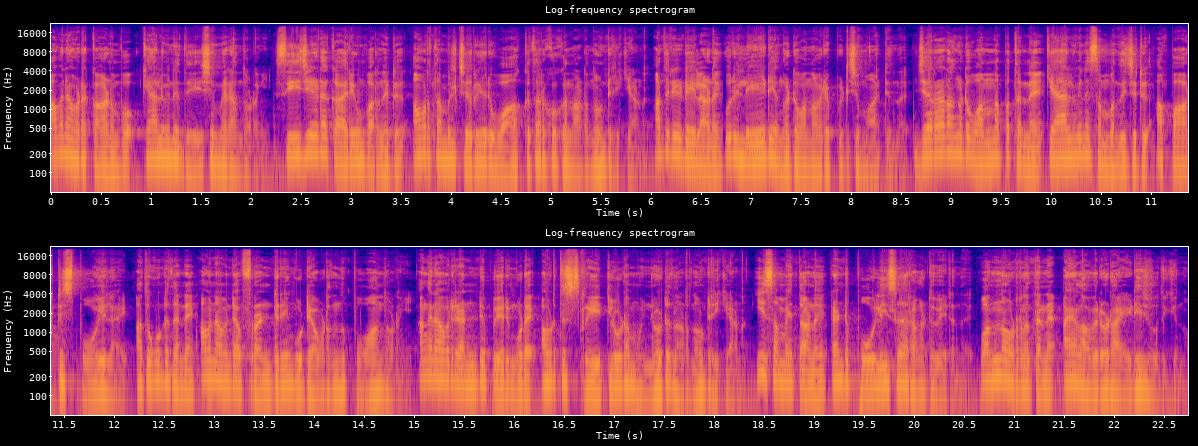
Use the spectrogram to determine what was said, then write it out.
അവൻ അവിടെ കാണുമ്പോൾ കാൽവിന് ദേഷ്യം വരാൻ തുടങ്ങി. സി ജിയുടെ കാര്യവും പറഞ്ഞിട്ട് അവർ തമ്മിൽ ചെറിയൊരു വാക്കുതർക്കമൊക്കെ നടന്നുകൊണ്ടിരിക്കുകയാണ്. അതിനിടയിലാണ് ഒരു ലേഡി അങ്ങോട്ട് വന്ന് അവരെ പിടിച്ചു മാറ്റുന്നത്. ജെറാഡ് അങ്ങോട്ട് വന്നപ്പോൾ തന്നെ കാൽവിനെ സംബന്ധിച്ചിട്ട് ആ പാർട്ടി സ്പോയിലായി അതുകൊണ്ട് തന്നെ അവൻ അവന്റെ ഫ്രണ്ടിനെയും കൂട്ടി അവിടെ നിന്ന് പോകാൻ തുടങ്ങി. അങ്ങനെ അവർ രണ്ടുപേരും കൂടെ അവിടുത്തെ സ്ട്രീറ്റിലൂടെ മുന്നോട്ട് നടന്നുകൊണ്ടിരിക്കുകയാണ്. ഈ സമയത്താണ് രണ്ട് പോലീസുകാർ അങ്ങോട്ട് വരുന്നത്. വന്ന ഉടനെ തന്നെ അയാൾ അവരോട് ഐഡിയ ചോദിക്കുന്നു.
